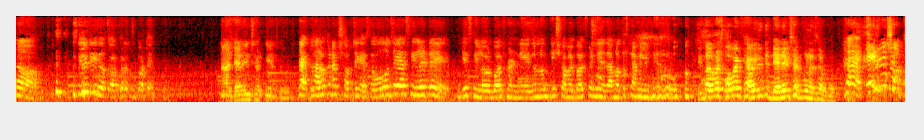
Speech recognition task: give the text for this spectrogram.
হ্যাঁ সিলেটেই যত অপরাধ ঘটে। না ড্যানিং শার্ট নিয়েছো দেখ ভালো করে সব জায়গায় আছে। ও যে সিলেটে গেছিল ওর বয়ফ্রেন্ড নিয়ে এই জন্য কি সবাই বয়ফ্রেন্ড নিয়ে যায়? আমরা তো ফ্যামিলি নিয়ে যাব। কিন্তু আমরা সবাই ফ্যামিলিতে ড্যানিং শার্ট পরে যাব। হ্যাঁ এইটা সত্য।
